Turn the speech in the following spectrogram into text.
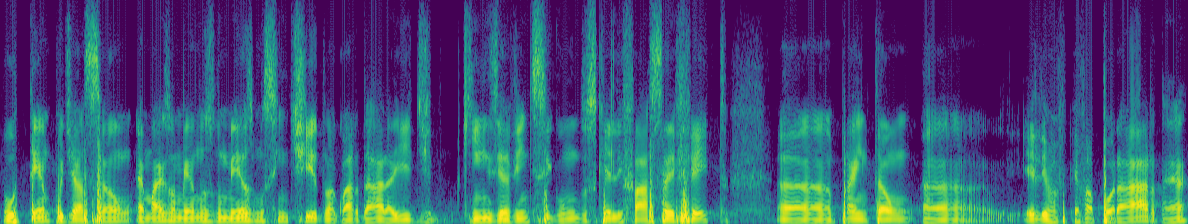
o tempo de ação é mais ou menos no mesmo sentido, aguardar aí de 15 a 20 segundos que ele faça efeito uh, para então uh, ele evaporar, né?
